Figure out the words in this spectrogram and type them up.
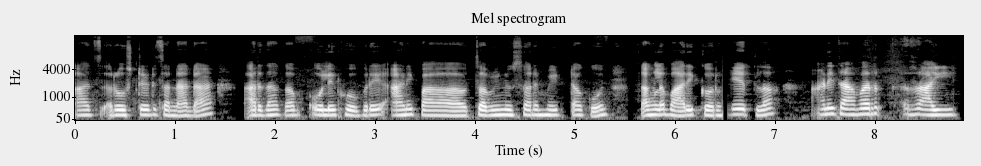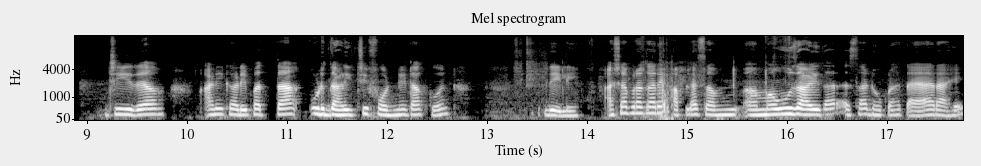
आज रोस्टेड चणा डाळ अर्धा कप ओले खोबरे आणि पा चवीनुसार मीठ टाकून चांगलं बारीक करून घेतलं आणि त्यावर राई जिरं आणि कढीपत्ता उडदाळीची फोडणी टाकून दिली. अशा प्रकारे आपला सम मऊ जाळीदार असा ढोकळा तयार आहे.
